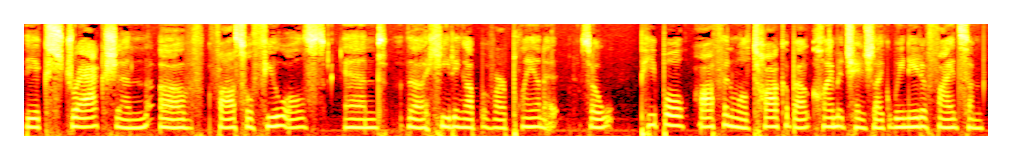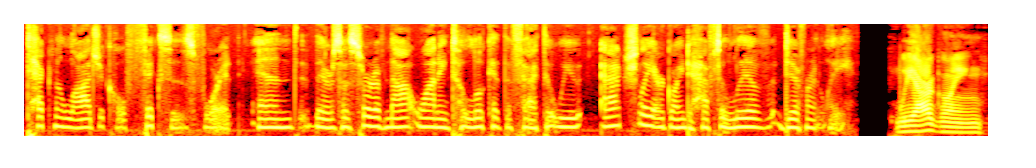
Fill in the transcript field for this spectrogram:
the extraction of fossil fuels and the heating up of our planet. So people often will talk about climate change like we need to find some technological fixes for it. And there's a sort of not wanting to look at the fact that we actually are going to have to live differently. We are going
